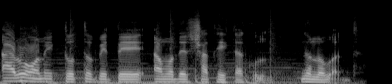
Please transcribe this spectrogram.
আরও অনেক তথ্য পেতে আমাদের সাথেই থাকুন। ধন্যবাদ।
